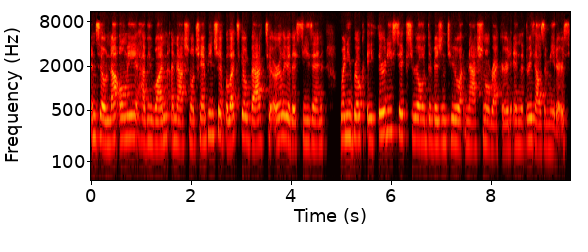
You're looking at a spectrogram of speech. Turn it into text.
And so, not only have you won a national championship, but let's go back to earlier this season when you broke a 36 year old Division two national record in the 3,000 meters.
